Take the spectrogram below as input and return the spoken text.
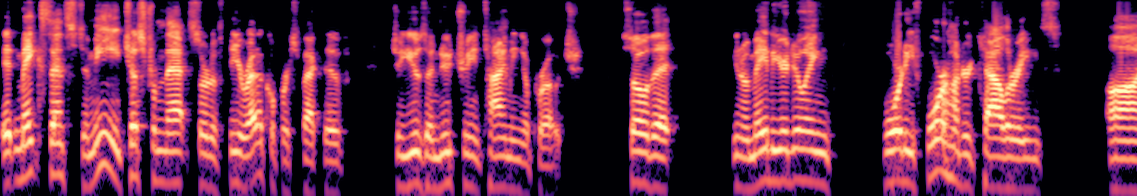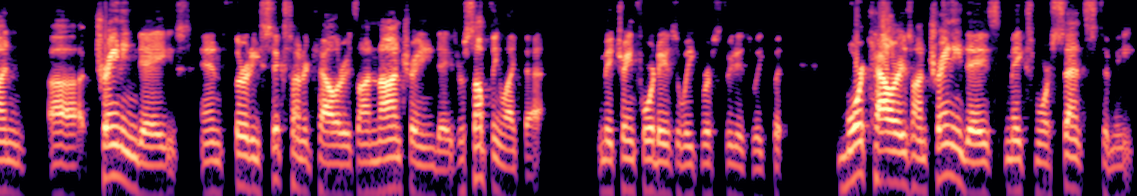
It makes sense to me just from that sort of theoretical perspective to use a nutrient timing approach so that you know maybe you're doing 4400 calories on uh, training days and 3600 calories on non-training days or something like that. You may train four days a week versus three days a week but more calories on training days makes more sense to me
